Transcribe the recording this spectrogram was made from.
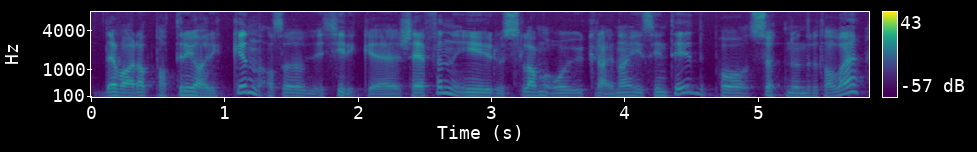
det var at patriarken, altså kirkesjefen i Russland og Ukraina i sin tid, på 1700-tallet,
